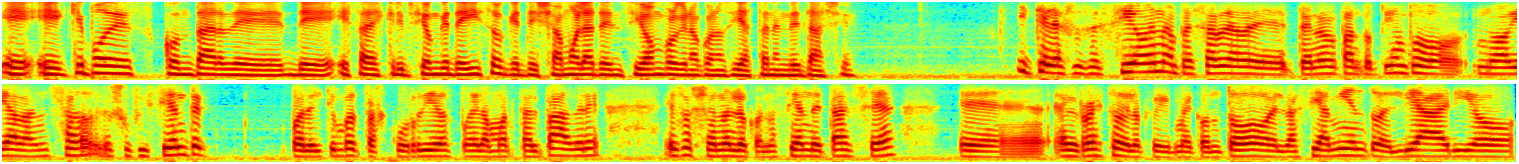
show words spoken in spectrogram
eh, eh, ¿qué podés contar de, de, esa descripción que te hizo que te llamó la atención porque no conocías tan en detalle? Y que la sucesión, a pesar de tener tanto tiempo, no había avanzado lo suficiente por el tiempo transcurrido después de la muerte del padre. Eso yo no lo conocía en detalle. Eh, el resto de lo que me contó, el vaciamiento del diario,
